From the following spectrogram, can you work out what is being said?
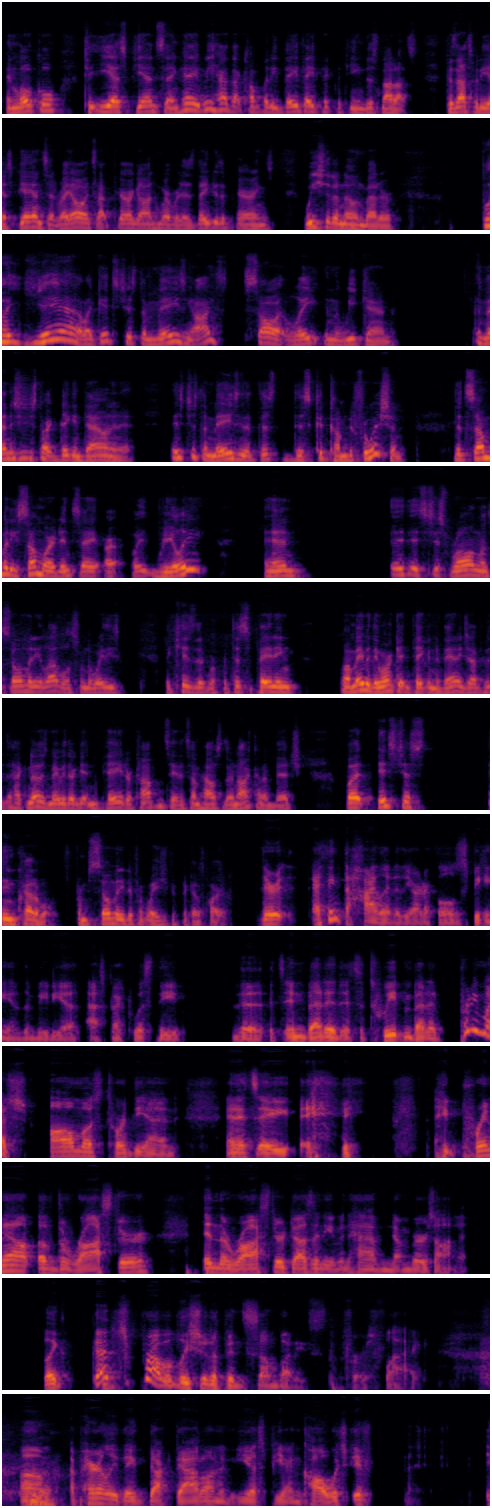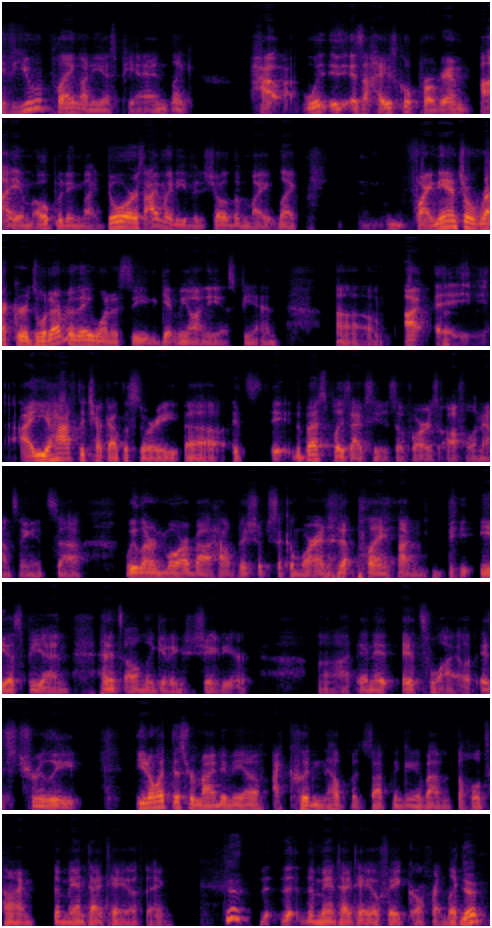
and local to ESPN saying, hey, we had that company. They they pick the teams. It's not us. Because that's what ESPN said, right? Oh, it's that Paragon, whoever it is. They do the pairings. We should have known better. But yeah, like it's just amazing. I saw it late in the weekend and then as you start digging down in it, it's just amazing that this this could come to fruition. That somebody somewhere didn't say, "Wait, really?" And it, it's just wrong on so many levels. From the way these the kids that were participating, well, maybe they weren't getting taken advantage of. Who the heck knows? Maybe they're getting paid or compensated somehow, so they're not going to bitch. But it's just incredible from so many different ways you could pick it apart. There, I think the highlight of the article, speaking of the media aspect, was the the it's embedded. It's a tweet embedded pretty much almost toward the end, and it's a a, a printout of the roster, and the roster doesn't even have numbers on it. Like that probably should have been somebody's first flag. Um, yeah. Apparently, they ducked out on an ESPN call. Which, if if you were playing on ESPN, like how as a high school program, I am opening my doors. I might even show them my like financial records, whatever they want to see to get me on ESPN. Um, I, I, you have to check out the story. Uh, it's it, the best place I've seen it so far is awful announcing. It's uh, we learned more about how Bishop Sycamore ended up playing on ESPN, and it's only getting shadier. Uh, and it it's wild. It's truly, you know what this reminded me of? I couldn't help but stop thinking about it the whole time. The Manti Te'o thing. Yeah. The, the, the Manti Te'o fake girlfriend. Like, yep.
